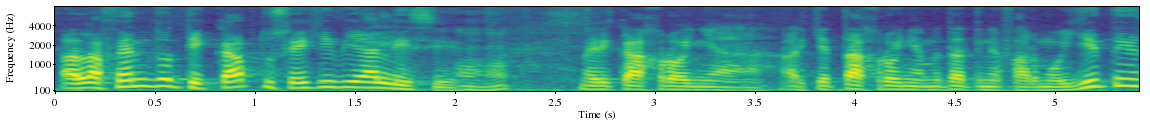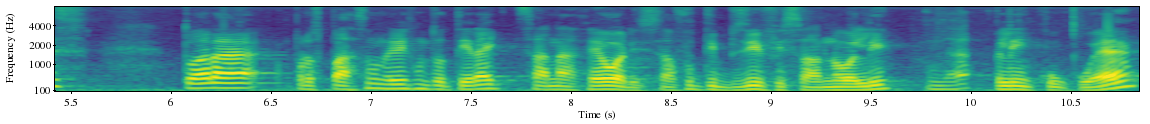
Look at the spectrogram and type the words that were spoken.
Αλλά φαίνεται ότι η ΚΑΠ του έχει διαλύσει μερικά χρόνια, αρκετά χρόνια μετά την εφαρμογή της. Τώρα προσπαθούν να ρίχνουν το τυράκι της αναθεώρησης, αφού την ψήφισαν όλοι Ναι. πλην κουκουέ.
